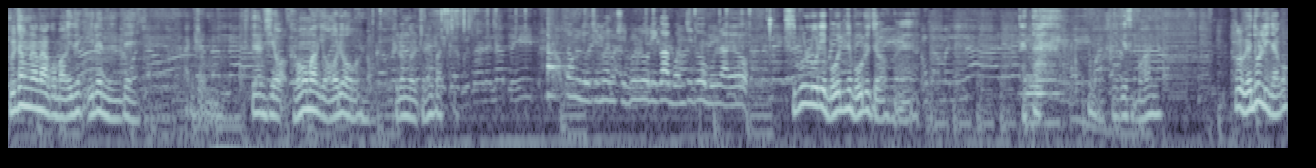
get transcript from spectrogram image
불장난하고 막 이랬, 이랬는데 좀 그때 당시 어- 경험하기 어려운 그런 걸 좀 해봤죠. 형 요즘은 쥐불놀이가 뭔지도 몰라요. 지불놀이 뭔지 모르죠. 예. 됐다. 뭐, 여기서 뭐하냐? 그걸 왜 돌리냐고?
